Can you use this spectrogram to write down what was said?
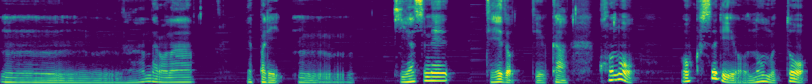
うーん、なんだろうな。やっぱり、うん、気休め程度っていうか、このお薬を飲むと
